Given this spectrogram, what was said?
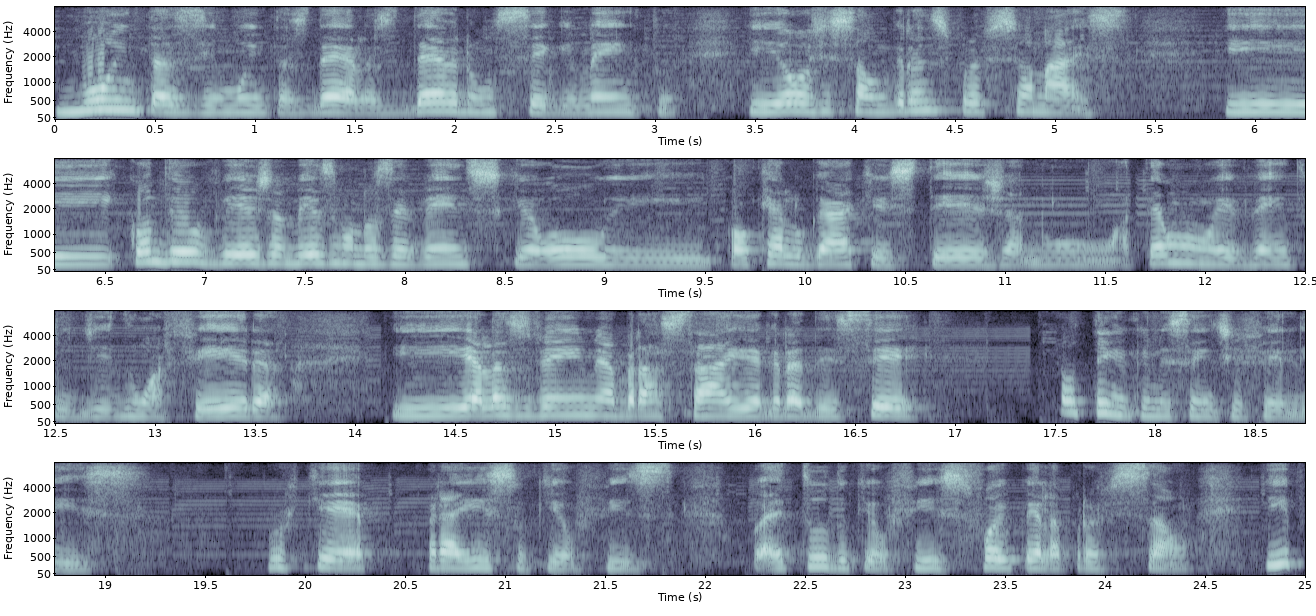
muitas e muitas delas deram um segmento e hoje são grandes profissionais. E quando eu vejo, mesmo nos eventos que eu, ou em qualquer lugar que eu esteja, num, até um evento de uma feira, e elas vêm me abraçar e agradecer, eu tenho que me sentir feliz, porque é para isso que eu fiz, é tudo que eu fiz foi pela profissão e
